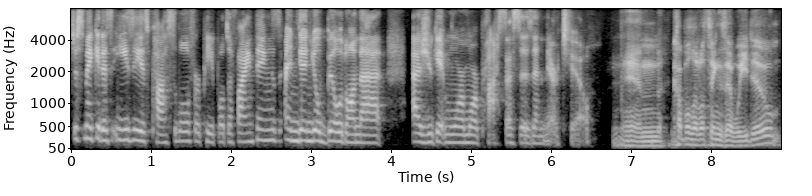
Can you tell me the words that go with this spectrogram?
Just make it as easy as possible for people to find things and then you'll build on that as you get more and more processes in there too and a couple little things that we do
